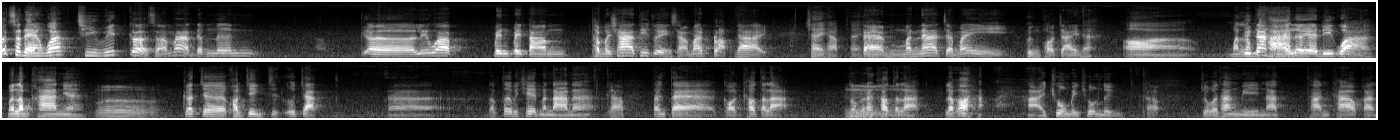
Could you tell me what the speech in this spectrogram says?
ก็แสดงว่าชีวิตก็สามารถดำเนินเอ่อเรียกว่าเป็นไปตามธรรมชาติที่ตัวเองสามารถปรับได้ ใช่ครับใช่ครับแต่มันน่าจะไม่พึงพอใจนะอ่ามันคือถ้าลำคาหายญเลยอะดีกว่ามันลำคาญไงเออก็เจอความจริงรู้จักอ่าดรพิเชษฐ์มานานนะฮะครับ ตั้งแต่ก่อนเข้าตลาดจนกระทั่งเข้าตลาด แล้วก็หาหายช่วงไปช่วงหนึ่งครับ จนกระทั่งมีนัดทานข้าวกัน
